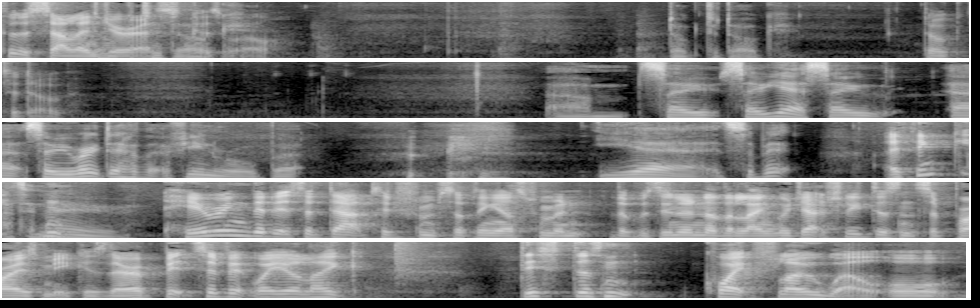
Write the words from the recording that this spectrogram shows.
Sort of Salinger esque as well. Dog to dog. Dog to dog. Um, so so yeah, so uh, so he wrote Death at a Funeral, but yeah, it's a bit. I think I don't know. hearing that it's adapted from something else from an, that was in another language actually doesn't surprise me because there are bits of it where you're like, this doesn't quite flow well, or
